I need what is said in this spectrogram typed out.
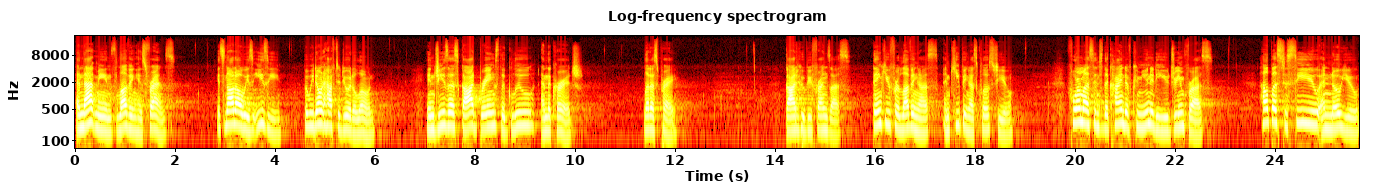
And that means loving His friends it's not always easy, but we don't have to do it alone. In Jesus, God brings the glue and the courage. Let us pray. God who befriends us, thank you for loving us and keeping us close to you. Form us into the kind of community you dream for us. Help us to see you and know you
